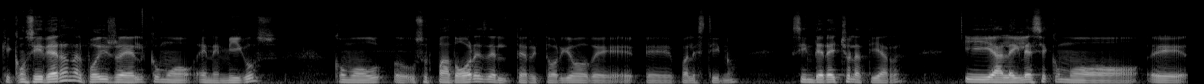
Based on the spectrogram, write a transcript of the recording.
que consideran al pueblo de Israel como enemigos, como usurpadores del territorio de, eh, palestino, sin derecho a la tierra, y a la iglesia como eh,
